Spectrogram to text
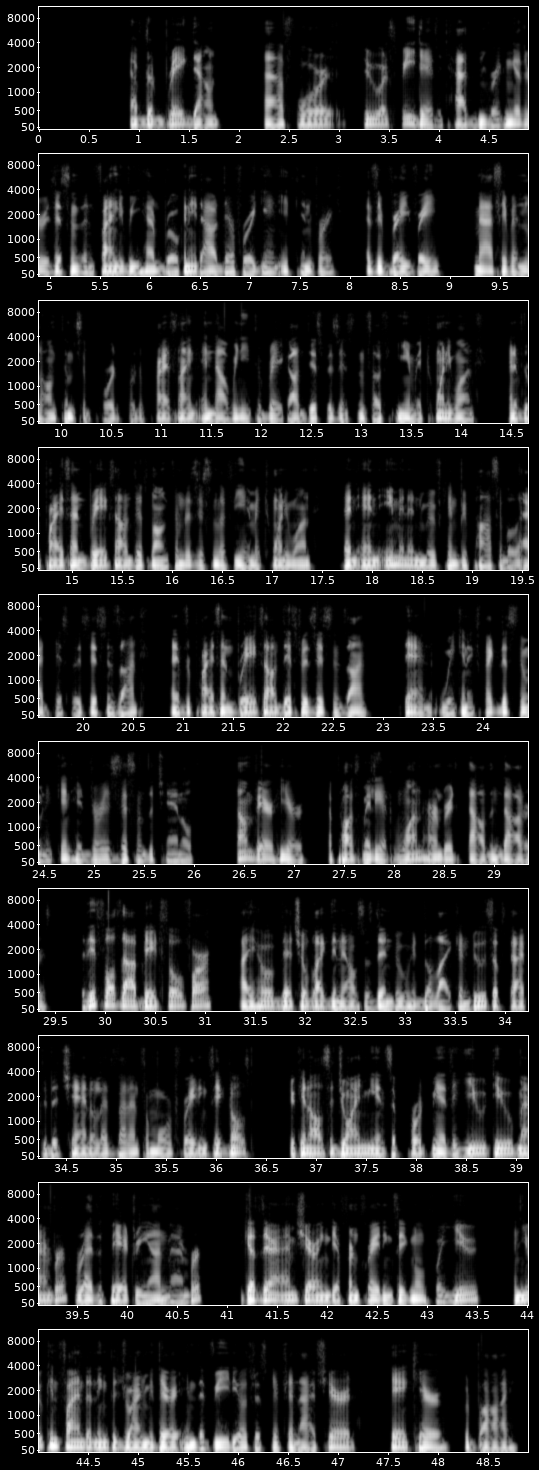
after the breakdown, uh, for two or three days, it had been breaking as a resistance. And finally, we have broken it out. Therefore, again, it can break as a very, very massive and long-term support for the price line. And now we need to break out this resistance of EMA 21. And if the price line breaks out this long-term resistance of EMA 21, then an imminent move can be possible at this resistance zone. And if the price line breaks out this resistance zone, then we can expect that soon it can hit the resistance of the channel somewhere here, approximately at $100,000. So this was the update so far. I hope that you've liked the analysis. Then do hit the like and do subscribe to the channel as well. And for more trading signals, you can also join me and support me as a YouTube member or as a Patreon member because there I'm sharing different trading signals for you. And you can find the link to join me there in the video description I've shared. Take care. Goodbye.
